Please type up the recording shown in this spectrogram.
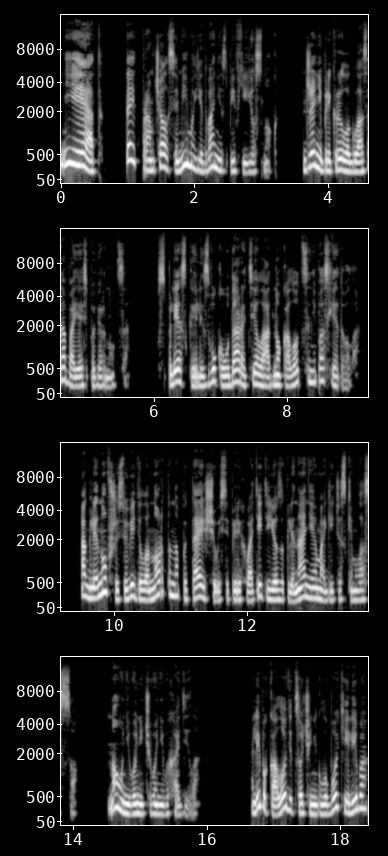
«Нет!» Тейт промчался мимо, едва не сбив ее с ног. Дженни прикрыла глаза, боясь повернуться. Всплеска или звука удара тела одно колодца не последовало. Оглянувшись, увидела Нортона, пытающегося перехватить ее заклинание магическим лассо. Но у него ничего не выходило. Либо колодец очень глубокий, либо...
